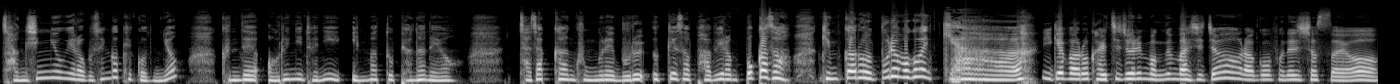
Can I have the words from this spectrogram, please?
장식용이라고 생각했거든요? 근데 어른이 되니 입맛도 변하네요. 자작한 국물에 물을 으깨서 밥이랑 볶아서 김가루 뿌려 먹으면 꺄 이게 바로 갈치조림 먹는 맛이죠? 라고 보내주셨어요.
